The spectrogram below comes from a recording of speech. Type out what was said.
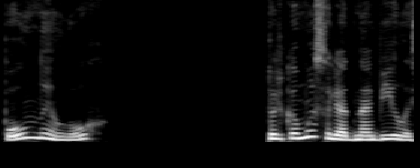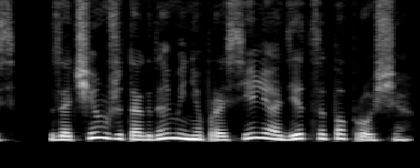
полный лох. Только мысль одна билась, зачем же тогда меня просили одеться попроще?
